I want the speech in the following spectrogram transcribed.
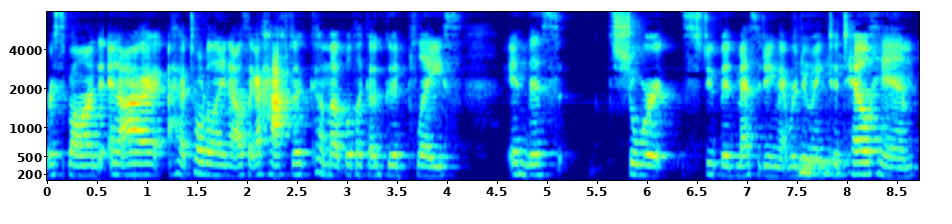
respond. And I had told Elena, I was like, I have to come up with like a good place in this short, stupid messaging that we're doing to mm-hmm. tell him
